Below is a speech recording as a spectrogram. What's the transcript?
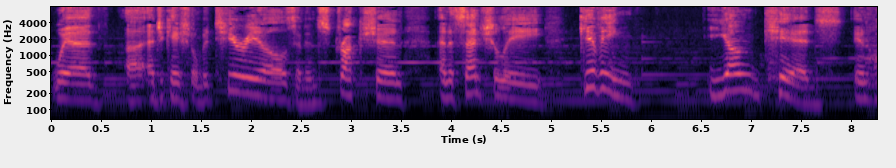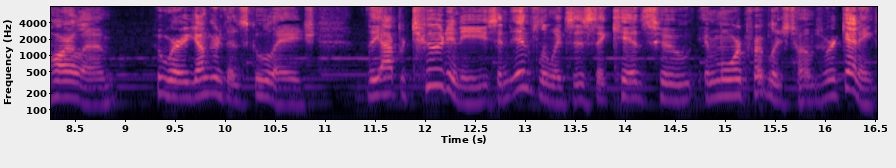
with uh, educational materials and instruction, and essentially giving young kids in Harlem who were younger than school age the opportunities and influences that kids who in more privileged homes were getting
